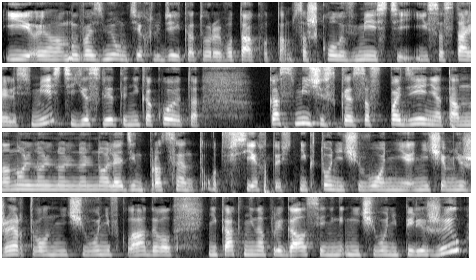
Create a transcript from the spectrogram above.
И э, мы возьмем тех людей, которые вот так вот там со школы вместе и состарились вместе, если это не какое-то космическое совпадение там на 0,00001% от всех, то есть никто ничего не, ничем не жертвовал, ничего не вкладывал, никак не напрягался, ни, ничего не пережил,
